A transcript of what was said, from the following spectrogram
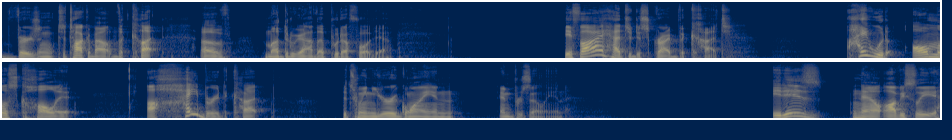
version to talk about the cut of Madrugada Pura Folha. If I had to describe the cut, I would almost call it a hybrid cut between Uruguayan and Brazilian. It is now obviously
